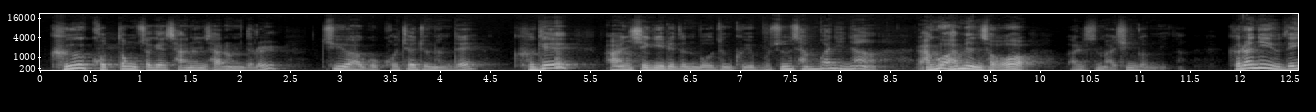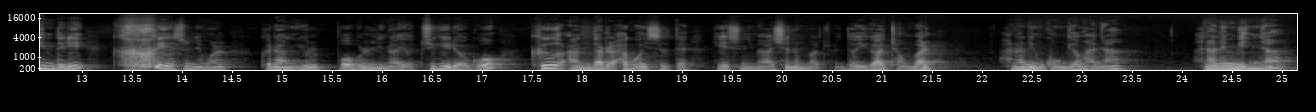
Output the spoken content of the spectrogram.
그 고통 속에 사는 사람들을 치유하고 고쳐주는데 그게 안식일이든 뭐든 그게 무슨 상관이냐 라고 하면서 말씀하신 겁니다. 그러니 유대인들이 그 예수님을 그냥 율법을 인하여 죽이려고 그 안달을 하고 있을 때 예수님이 하시는 말씀, 너희가 정말 하나님 공경하냐? 하나님 믿냐?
